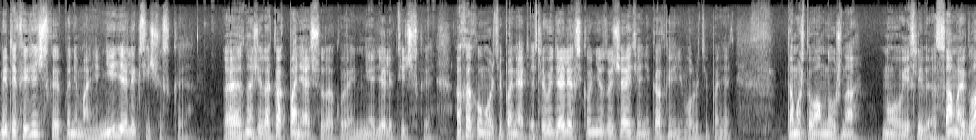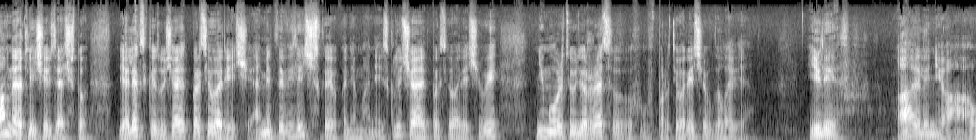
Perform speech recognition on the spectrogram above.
Метафизическое понимание не диалектическое. Значит, а как понять, что такое не диалектическое? А как вы можете понять? Если вы диалектику не изучаете, никак и не можете понять. Потому что вам нужно ну, если самое главное отличие взять, что диалектика изучает противоречия, а метафизическое понимание исключает противоречия. Вы не можете удержать в противоречие в голове. Или А или не А.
